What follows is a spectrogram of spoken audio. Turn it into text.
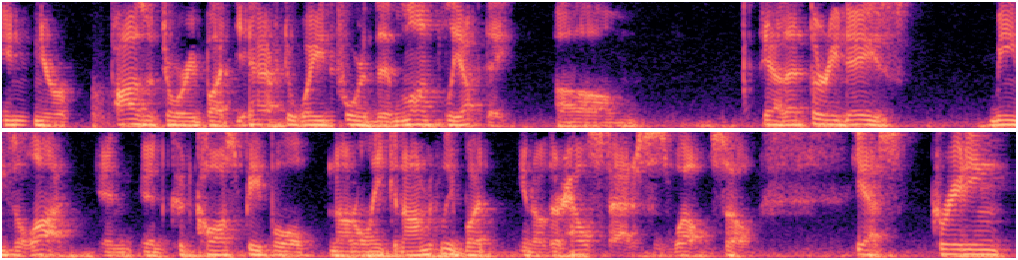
in your repository, but you have to wait for the monthly update. Um, yeah, that 30 days means a lot and, and could cost people not only economically, but you know their health status as well. So, yes, creating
